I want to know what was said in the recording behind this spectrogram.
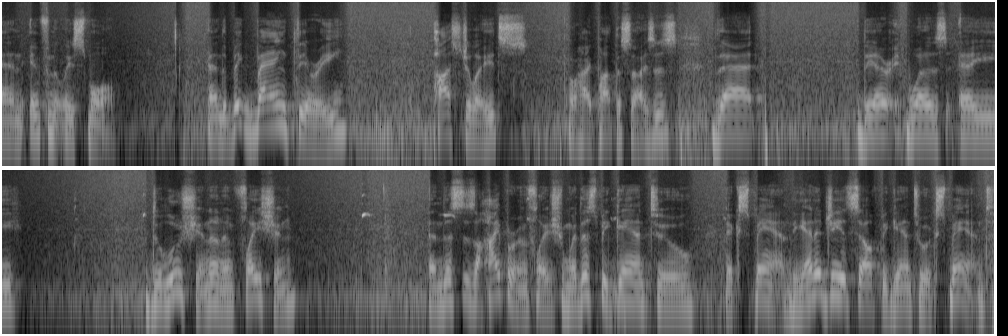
and infinitely small. And the Big Bang Theory postulates or hypothesizes that there was a dilution, an inflation, and this is a hyperinflation where this began to expand. The energy itself began to expand.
